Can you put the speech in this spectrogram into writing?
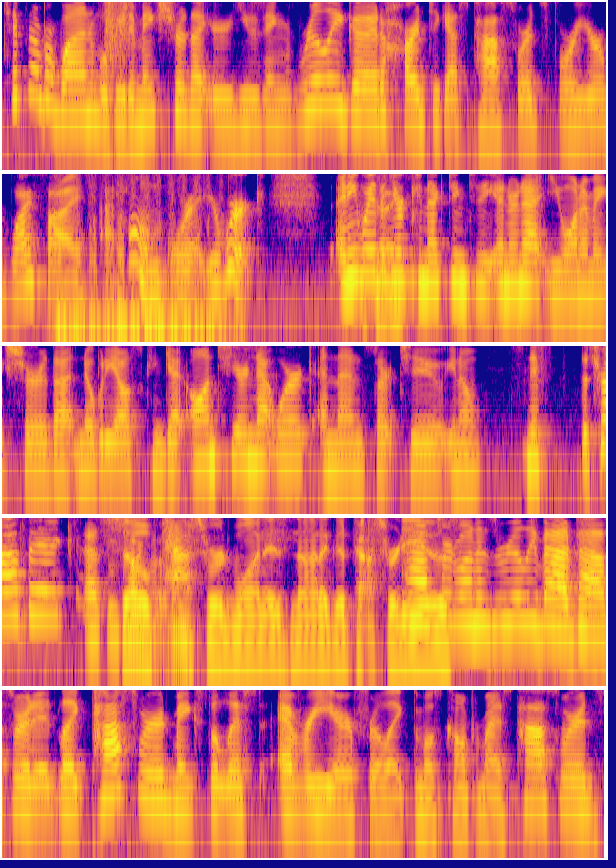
Tip number one will be to make sure that you're using really good, hard to guess passwords for your Wi Fi at home or at your work. Any way Okay. that you're connecting to the internet, you want to make sure that nobody else can get onto your network and then start to, you know, sniff the traffic. As So, password one is not a good password to Password use. Password one is really bad password. It, like password makes the list every year for like the most compromised passwords.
